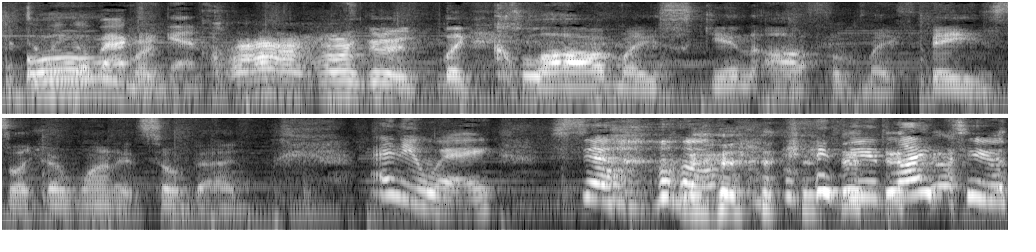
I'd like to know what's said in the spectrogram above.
until we go back Oh my again. God, I'm gonna like claw my skin off of my face like I want it so bad. Anyway, so if you'd like to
